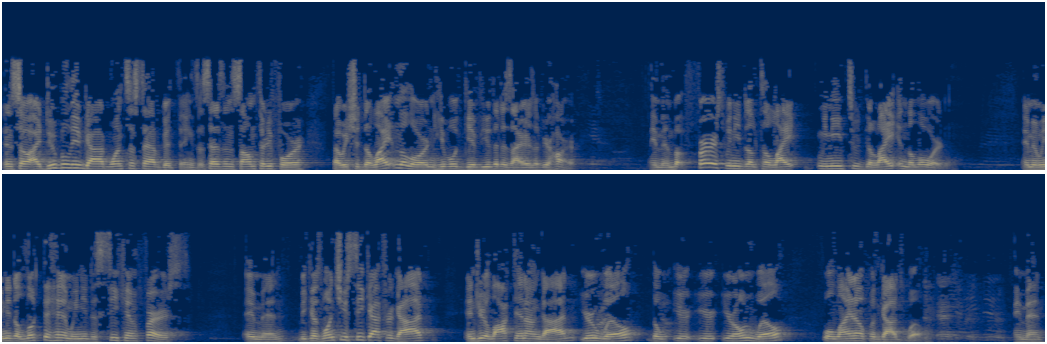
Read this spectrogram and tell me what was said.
And so I do believe God wants us to have good things. It says in Psalm 34 that we should delight in the Lord and he will give you the desires of your heart. Amen. But first we need to delight we need to delight in the Lord. Amen. We need to look to him. We need to seek him first. Amen. Because once you seek after God and you're locked in on God, your will, the, your, your, your own will, will line up with God's will. That is true. Amen.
